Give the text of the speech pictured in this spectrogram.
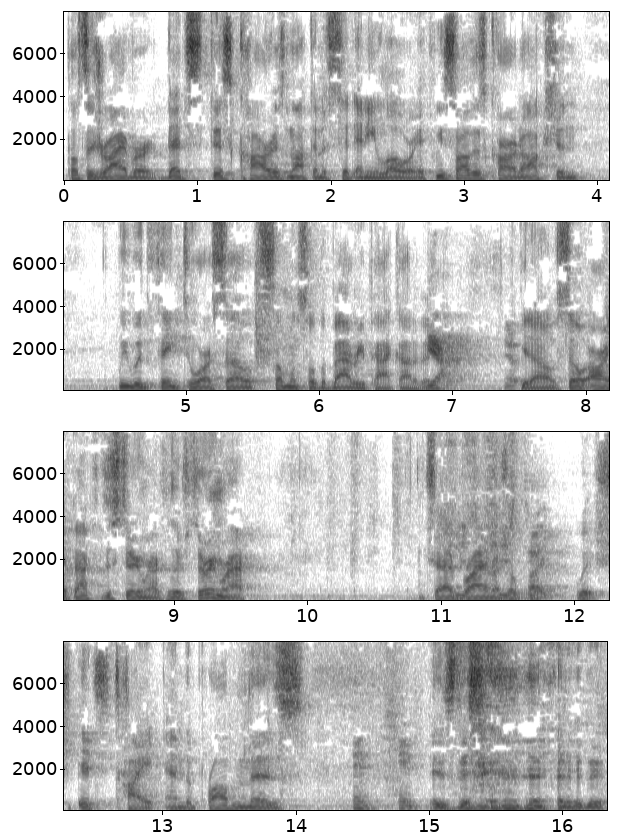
Plus the driver, that's, this car is not going to sit any lower. If we saw this car at auction, we would think to ourselves, someone sold the battery pack out of it. Yeah. Yep. You know, so all right, back to the steering rack. So the steering rack, Chad She's- Bryan, she's so- tight. which it's tight, and the problem is, is this the,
